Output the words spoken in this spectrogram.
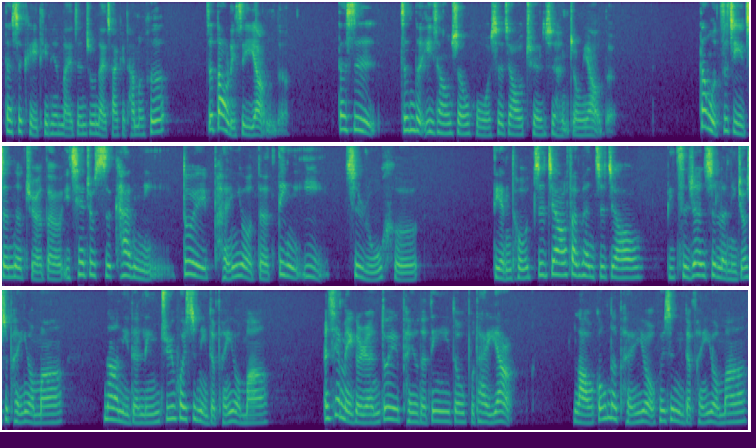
但是可以天天买珍珠奶茶给他们喝，这道理是一样的。但是真的异乡生活，社交圈是很重要的。但我自己真的觉得，一切就是看你对朋友的定义是如何。点头之交，泛泛之交，彼此认识了，你就是朋友吗？那你的邻居会是你的朋友吗？而且每个人对朋友的定义都不太一样。老公的朋友会是你的朋友吗？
